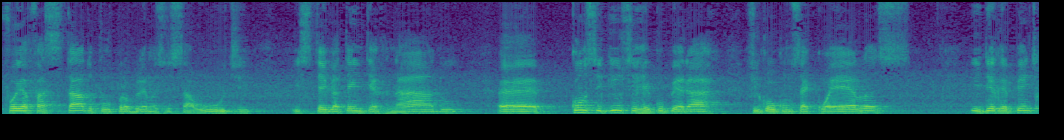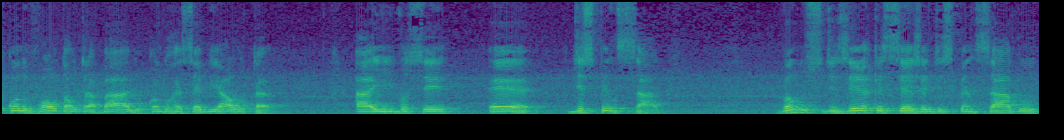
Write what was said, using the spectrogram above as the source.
foi afastado por problemas de saúde, esteve até internado, é, conseguiu se recuperar, ficou com sequelas, e de repente, quando volta ao trabalho, quando recebe alta, aí você é dispensado vamos dizer que seja dispensado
